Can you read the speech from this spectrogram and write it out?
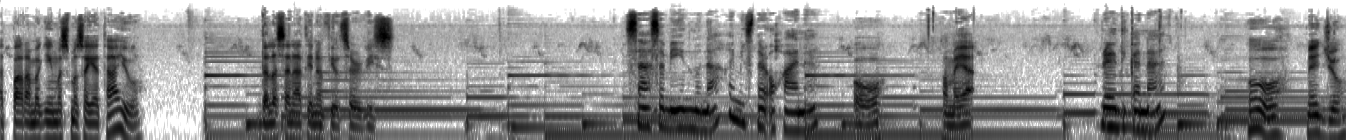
At para maging mas masaya tayo, dalasan natin ang field service. Sasabihin mo na kay Mr. Okana? Oo, mamaya. Ready ka na? Oo, medyo.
